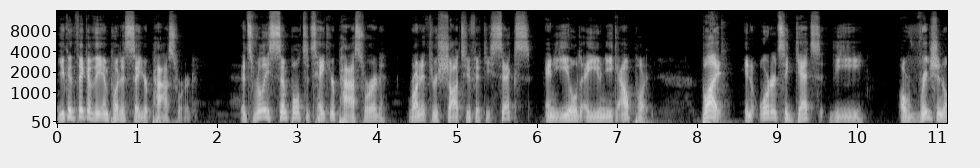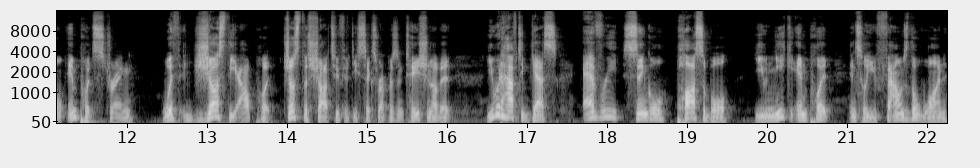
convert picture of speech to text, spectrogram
You can think of the input as, say, your password. It's really simple to take your password, run it through SHA-256, and yield a unique output. But in order to get the original input string with just the output, just the SHA-256 representation of it, you would have to guess every single possible unique input until you found the one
